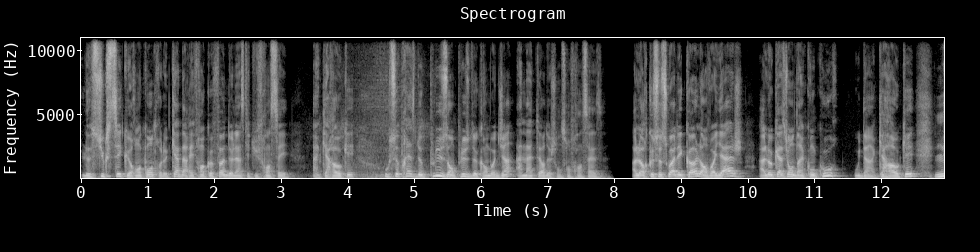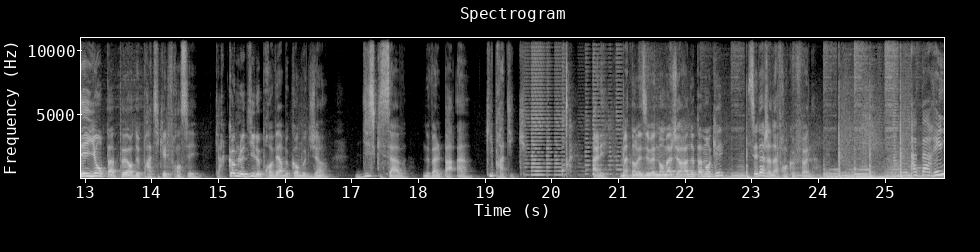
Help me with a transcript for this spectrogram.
le succès que rencontre le cabaret francophone de l'Institut français, un karaoké où se pressent de plus en plus de Cambodgiens amateurs de chansons françaises. Alors que ce soit à l'école, en voyage, à l'occasion d'un concours ou d'un karaoké, n'ayons pas peur de pratiquer le français. Car comme le dit le proverbe cambodgien, dix qui savent ne valent pas un qui pratique. Allez, maintenant les événements majeurs à ne pas manquer, c'est l'agenda francophone. À Paris,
